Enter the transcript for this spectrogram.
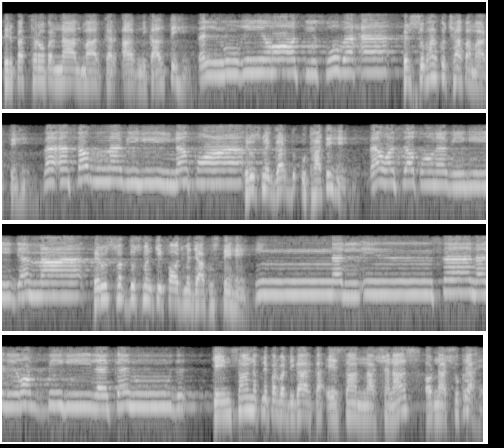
پھر پتھروں پر نال مار کر آگ نکالتے ہیں۔ فالمغیرات صبحا۔ پھر صبح کو چھاپا مارتے ہیں۔ فأثرن به نقعا۔ پھر اس میں گرد اٹھاتے ہیں۔ فوسطن به جمعا. پھر اس وقت دشمن کی فوج میں جا گھستے ہیں۔ ان الانسان لربه لکنود. کہ انسان اپنے پروردگار کا احسان ناشناس اور ناشکرا ہے۔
